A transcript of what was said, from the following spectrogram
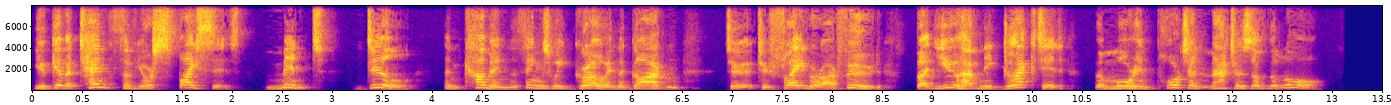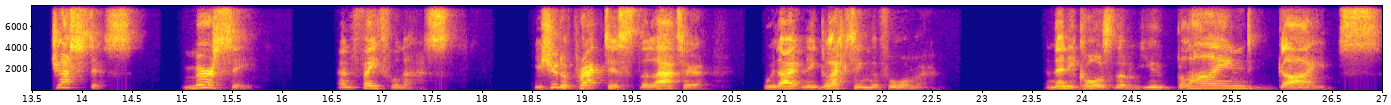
You give a tenth of your spices, mint, dill, and cumin, the things we grow in the garden to, to flavor our food, but you have neglected the more important matters of the law justice, mercy, and faithfulness. You should have practiced the latter without neglecting the former. And then he calls them, you blind guides.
